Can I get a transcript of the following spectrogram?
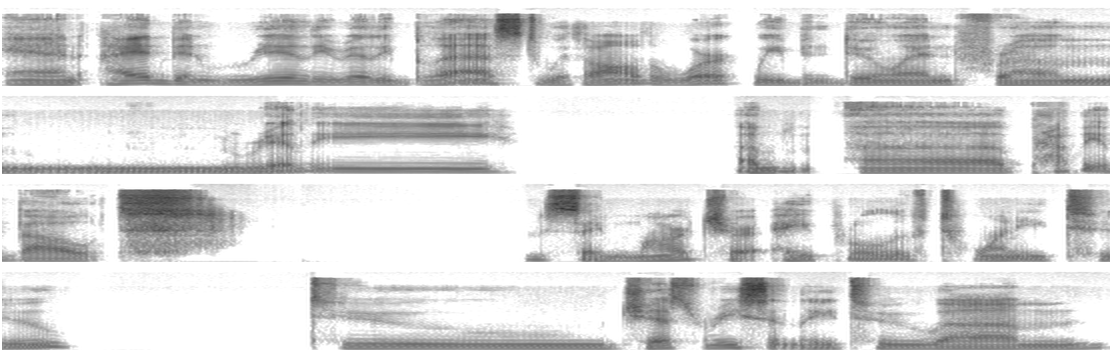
And I had been really, really blessed with all the work we've been doing from really um, uh, probably about, let's say, March or April of 22 to just recently to um,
